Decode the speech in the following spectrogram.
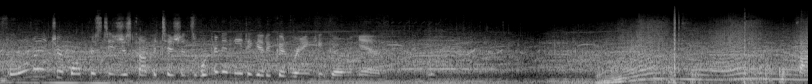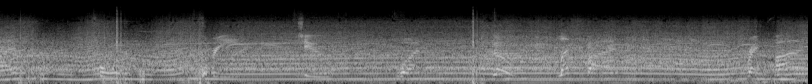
if we want to enter more prestigious competitions, we're going to need to get a good ranking going in. Five, four, three, two, one, go. Left five, right five,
